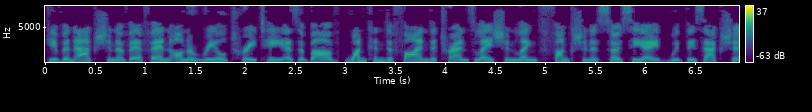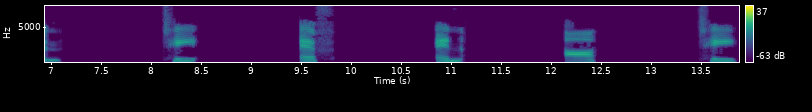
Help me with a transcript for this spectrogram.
Given action of Fn on a real tree T as above, one can define the translation length function associate with this action. T F N R T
